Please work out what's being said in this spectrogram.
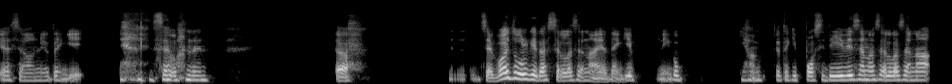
ja se on jotenkin sellainen, öh, se voi tulkita sellaisena jotenkin niin kuin ihan jotenkin positiivisena sellaisena,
